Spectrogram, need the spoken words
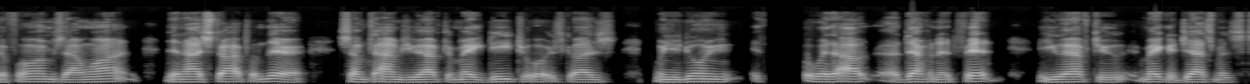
the forms I want. Then I start from there sometimes you have to make detours because when you're doing it without a definite fit, you have to make adjustments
